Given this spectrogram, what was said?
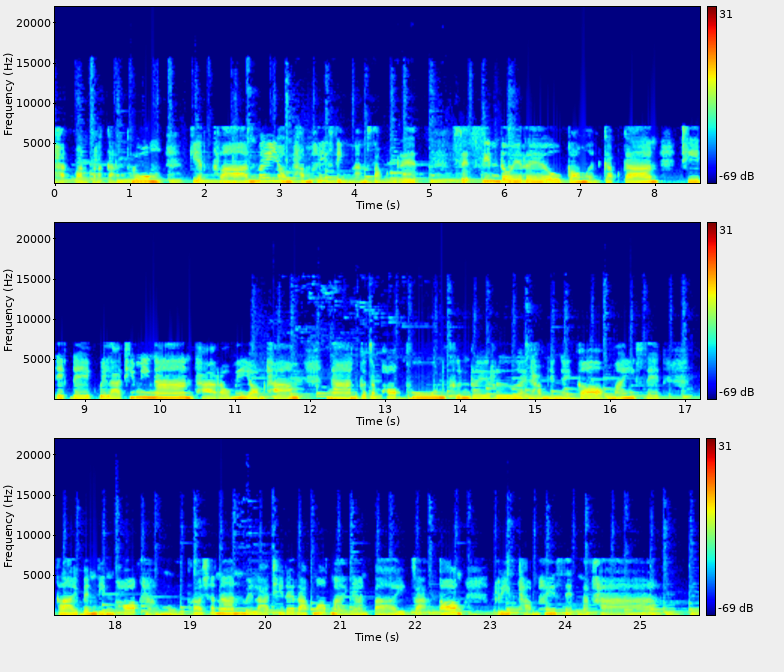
ผัดวันประกันพรุ่ง เกียจคร้านไม่ยอมทำให้สิ่งนั้นสำเร็จ เสร็จสิ้นโดยเร็วก็เหมือนกับการที่เด็กๆเวลาที่มีงาน ถ้าเราไม่ยอมทำงานก็จะพอกพูนขึ้นเรื่อยๆทำยังไงก็ไม่เสร็จ กลายเป็นดินพอกหางหมู เพราะฉะนั้นเวลาที่ได้รับมอบหมายงานไป จะต้องรีบทำให้เสร็จนะคะ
